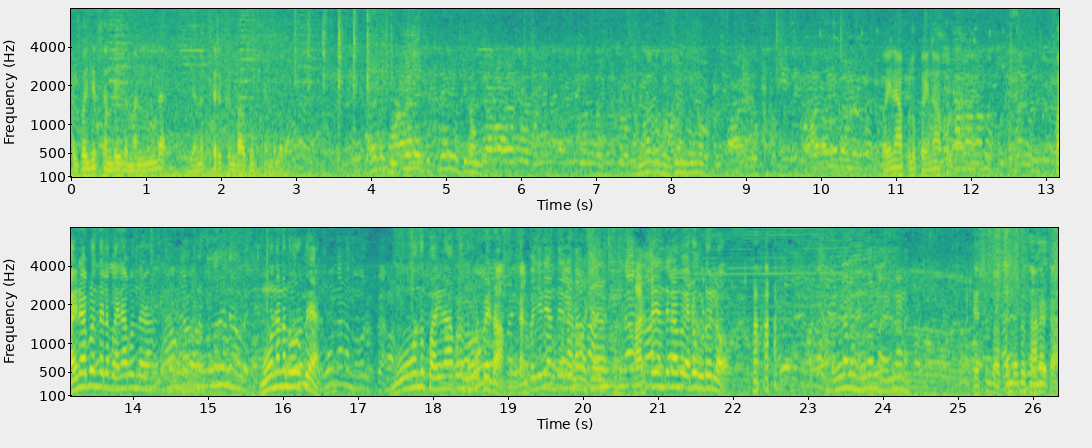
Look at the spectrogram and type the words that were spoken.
കൽപ്പഞ്ചേരി ചന്തയിൽ നല്ല ജനത്തിരക്കുണ്ടാകും എന്നുള്ളതാണ്. Pineapple pineapple. പൈനാപ്പിൾ എന്തല്ല പൈനാപ്പിൾ എന്താ മൂന്നെണ്ണം നൂറ് റുപ്യ മൂന്ന് പൈനാപ്പിൾ നൂറ് റുപ്യട്ടാ കൽപ്പഞ്ചേരി ചന്തയിലാണ് പക്ഷെ അടുത്ത ചന്തയിലാകുമ്പോൾ വില കൂടുമല്ലോ അത്യാവശ്യം കുഴപ്പമില്ലാത്ത സാധനം കേട്ടാ.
